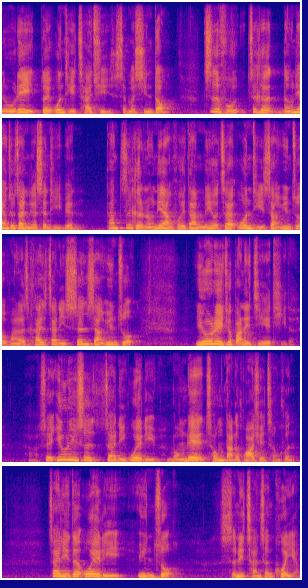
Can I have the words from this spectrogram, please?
努力对问题采取什么行动，制服这个能量就在你的身体里面，但这个能量非但没有在问题上运作，反而是开始在你身上运作，忧虑就把你解体了啊。所以忧虑是在你胃里猛烈冲打的化学成分，在你的胃里运作，使你产生溃疡。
